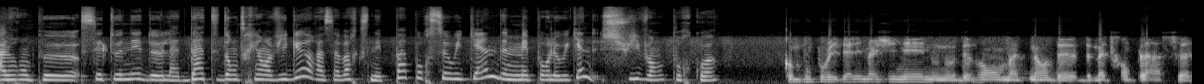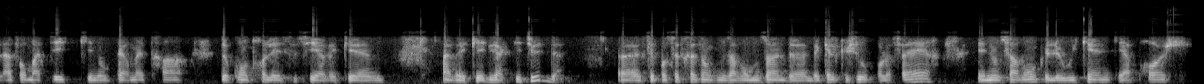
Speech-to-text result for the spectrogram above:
Alors on peut s'étonner de la date d'entrée en vigueur, à savoir que ce n'est pas pour ce week-end, mais pour le week-end suivant. Pourquoi? Comme vous pouvez bien l'imaginer, nous nous devons maintenant de, mettre en place l'informatique qui nous permettra de contrôler ceci avec, euh, avec exactitude. Euh, c'est pour cette raison que nous avons besoin de, de, quelques jours pour le faire et nous savons que le week-end qui approche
